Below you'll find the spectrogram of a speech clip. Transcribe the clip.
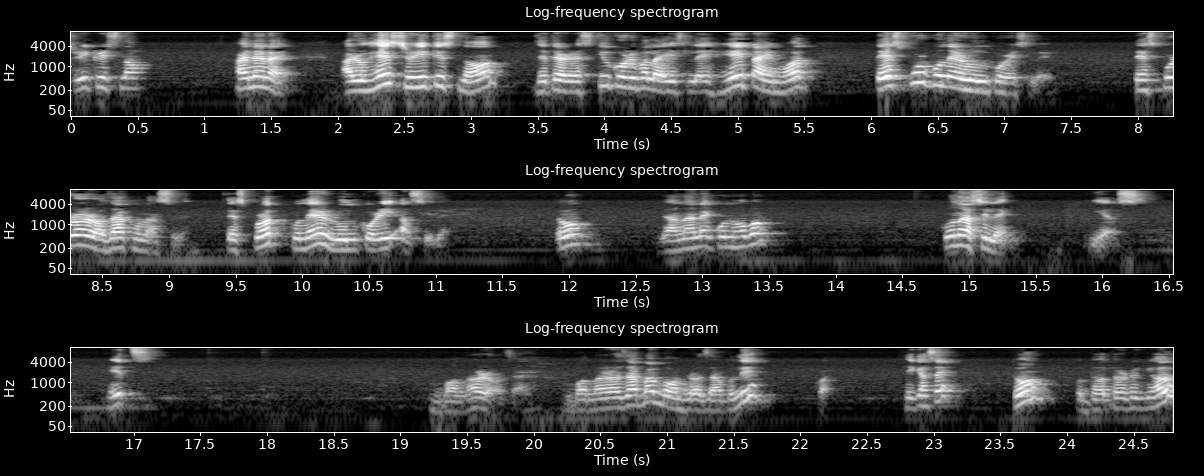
শ্ৰীকৃষ্ণ হয়নে নাই? আৰু সেই শ্ৰীকৃষ্ণ যেতিয়া ৰেস্কিউ কৰিবলৈ আহিছিলে সেই টাইমত তেজপুৰ কোনে ৰুল কৰিছিলে? তেজপুৰৰ ৰজা কোন আছিলে? তেজপুৰত কোনে ৰুল কৰি আছিলে? তো জানানে কোন হ'ব? কোন আছিলে? বনৰজা। বনৰজা বা বনৰজা বুলি কয়। ঠিক আছে? তো শুদ্ধতৰটো কি হ'ল?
